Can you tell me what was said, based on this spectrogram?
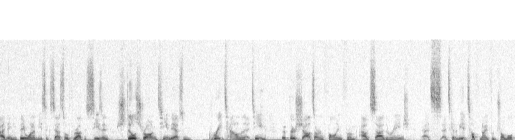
I think if they want to be successful throughout the season, still a strong team. They have some great talent on that team. But if their shots aren't falling from outside the range, that's that's going to be a tough night for Trumbull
